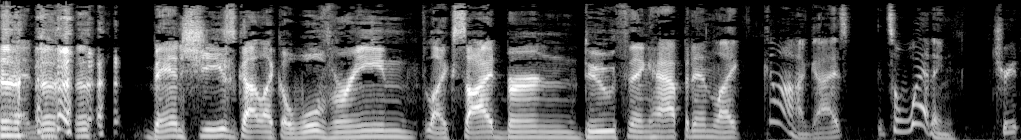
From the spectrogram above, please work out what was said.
And Banshee's got like a Wolverine like sideburn do thing happening. Like, come on, guys, it's a wedding. Treat.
